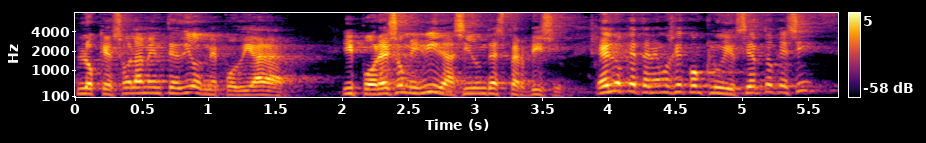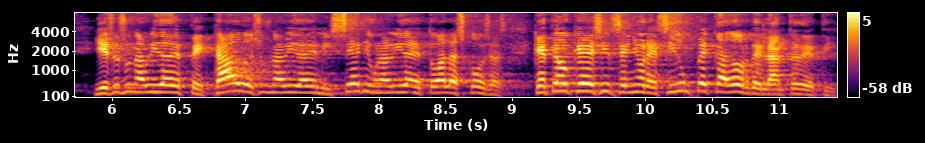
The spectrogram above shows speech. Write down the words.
lo que solamente Dios me podía dar. Y por eso mi vida ha sido un desperdicio. Es lo que tenemos que concluir, ¿cierto que sí? Y eso es una vida de pecado, es una vida de miseria, una vida de todas las cosas. ¿Qué tengo que decir, Señor? He sido un pecador delante de ti.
